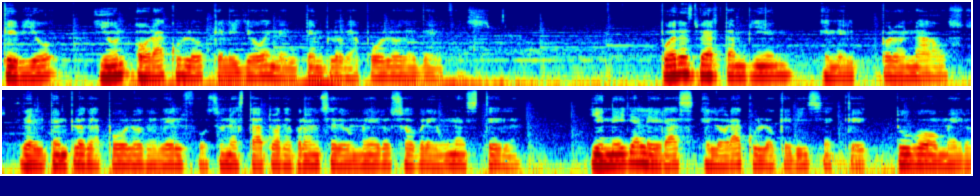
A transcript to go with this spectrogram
que vio y un oráculo que leyó en el templo de Apolo de Delfos. Puedes ver también en el pronaos del templo de Apolo de Delfos una estatua de bronce de Homero sobre una estela, y en ella leerás el oráculo que dice que tuvo Homero.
